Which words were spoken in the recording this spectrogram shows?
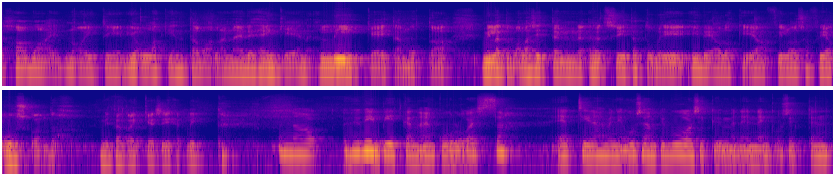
havainnoitiin jollakin tavalla näiden henkien liikkeitä, mutta millä tavalla sitten siitä tuli ideologia, filosofia, uskonto, mitä kaikkea siihen liittyy? No hyvin pitkän ajan kuluessa, että siinähän meni useampi vuosikymmen ennen kuin sitten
